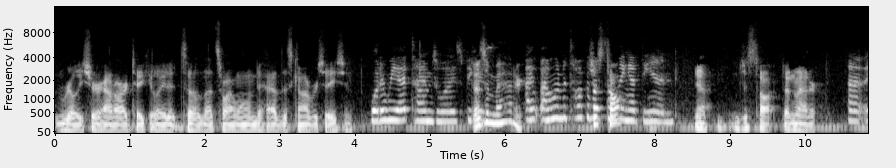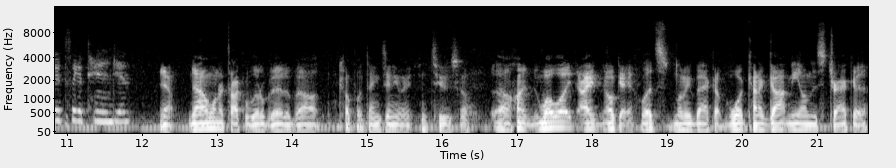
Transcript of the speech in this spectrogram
really sure how to articulate it, so that's why I wanted to have this conversation. What are we at times wise? Because Doesn't matter. I, I want to talk about Just talk. something at the end. Yeah, just talk. Doesn't matter. Uh, it's like a tangent. Yeah. Now I want to talk a little bit about a couple of things anyway, too. So, uh, hunt. Well, what I okay. Let's let me back up. What kind of got me on this track of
